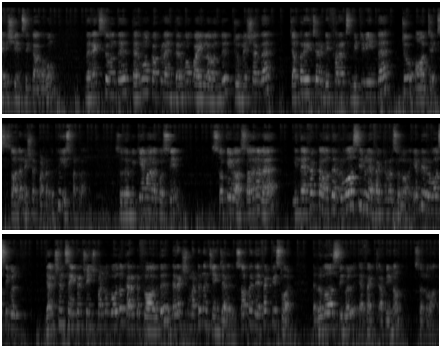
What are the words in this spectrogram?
எஃபிஷியன்சிக்காகவும் நெக்ஸ்ட் next வந்து தெர்மோகப்பிள் அண்ட் தெர்மோபைல்ல வந்து to measure the temperature difference between the two objects. So அதை மெஷர் பண்றதுக்கு யூஸ் பண்றாங்க. So இது முக்கியமான கொஸ்டின் so ஓகேவா so அதனால இந்த எஃபெக்ட வந்து ரிவர்சிபிள் எஃபெக்ட்னு சொல்லுவாங்க. எப்படி ரிவர்சிபிள் ஜங்ஷன்ஸ் இன்டர்சேஞ்ச் பண்ணும்போது கரண்ட் ஃப்ளோ ஆகுது டைரக்ஷன் மட்டும் தான் சேஞ்ச் ஆகுது. சோ அப்ப இந்த effect is what reversible effect அப்படின்னும் சொல்லுவாங்க.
